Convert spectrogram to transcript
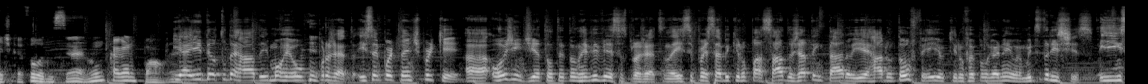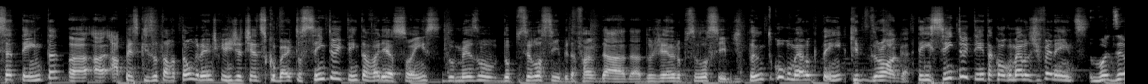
antiética. Foda-se, né? Vamos cagar no pau. né? E aí deu tudo errado e morreu o projeto. Isso é importante porque ah, hoje em dia estão tentando reviver esses projetos, né? E se percebe que no passado já tentaram e erraram tão feio que não foi pra lugar nenhum. É muito triste isso. E em 70, ah, a, a pesquisa tava tão grande que a gente já tinha descoberto 180 variações do mesmo, do psilocybe, da, da- da- do gênero psilocybe. De tanto cogumelo que tem, que droga. Tem 180 cogumelos diferentes. Vou dizer,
